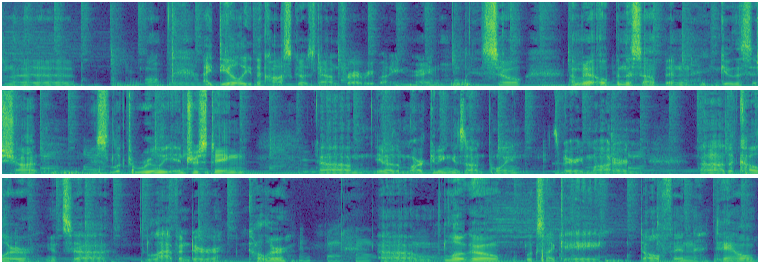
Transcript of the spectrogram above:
The well, ideally the cost goes down for everybody, right? So I'm gonna open this up and give this a shot. This looked really interesting. Um, you know, the marketing is on point. It's very modern. Uh, the color, it's uh, lavender color. Um, logo looks like a dolphin tail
